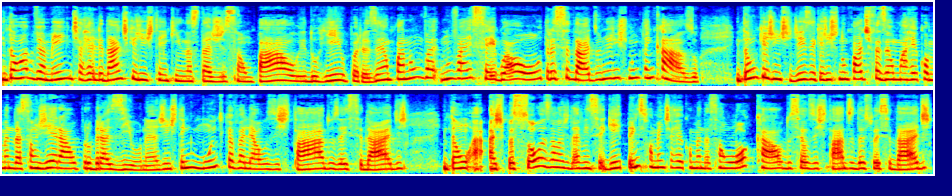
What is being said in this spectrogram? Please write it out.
Então, obviamente, a realidade que a gente tem aqui na cidade de São Paulo e do Rio, por exemplo, não vai, não vai ser igual a outras cidades onde a gente não tem caso. Então, o que a gente diz é que a gente não pode fazer uma recomendação geral para o Brasil, né? A gente tem muito que avaliar os estados, as cidades. Então, as pessoas elas devem seguir principalmente a recomendação local dos seus estados e das suas cidades,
